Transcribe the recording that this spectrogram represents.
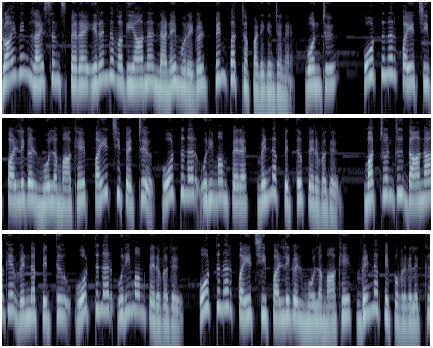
டிரைவிங் லைசென்ஸ் பெற இரண்டு வகையான நடைமுறைகள் பின்பற்றப்படுகின்றன. ஒன்று ஓட்டுநர் பயிற்சி பள்ளிகள் மூலமாக பயிற்சி பெற்று ஓட்டுநர் உரிமம் பெற விண்ணப்பித்து பெறுவது. மற்றொன்று தானாக விண்ணப்பித்து ஓட்டுநர் உரிமம் பெறுவது. ஓட்டுநர் பயிற்சி பள்ளிகள் மூலமாக விண்ணப்பிப்பவர்களுக்கு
